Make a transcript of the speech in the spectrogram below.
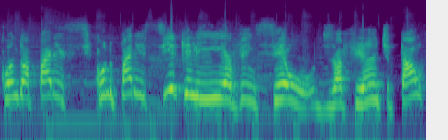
quando aparecia, quando parecia que ele ia vencer o desafiante e tal,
